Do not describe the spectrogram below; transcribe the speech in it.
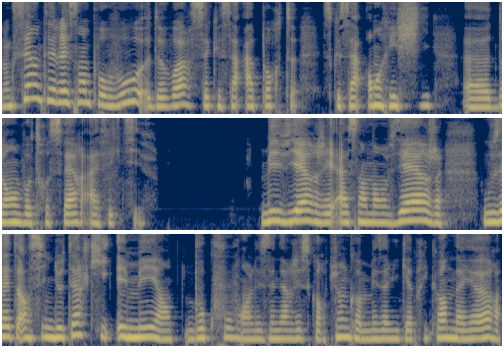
Donc c'est intéressant pour vous de voir ce que ça apporte, ce que ça enrichit euh, dans votre sphère affective. Mes vierges et ascendants vierges, vous êtes un signe de terre qui aimait hein, beaucoup hein, les énergies scorpions, comme mes amis capricornes d'ailleurs.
